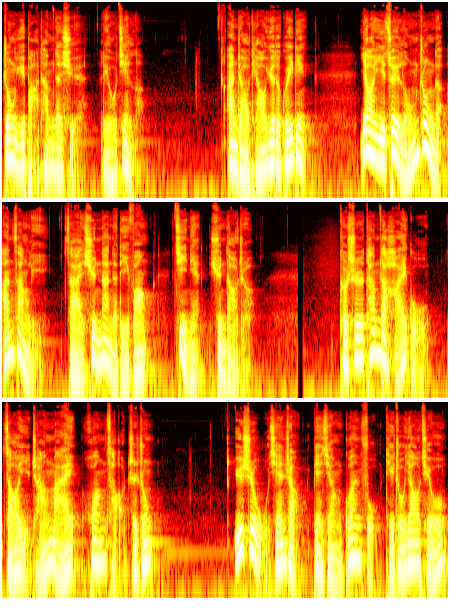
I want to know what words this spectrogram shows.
终于把他们的血流尽了。按照条约的规定。要以最隆重的安葬礼在殉难的地方纪念殉道者。可是他们的骸骨早已长埋荒草之中，于是武先生便向官府提出要求，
